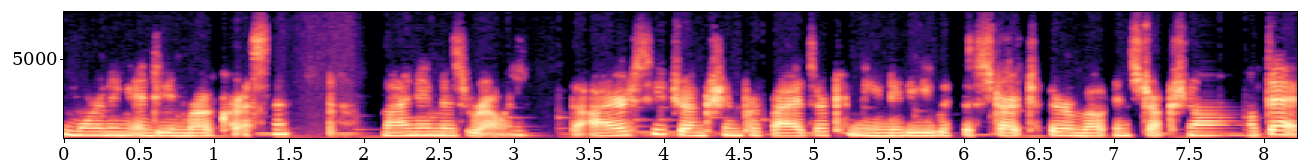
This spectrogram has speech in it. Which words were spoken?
morning Indian Road Crescent. My name is Rowan. The IRC Junction provides our community with the start to the remote instructional day.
